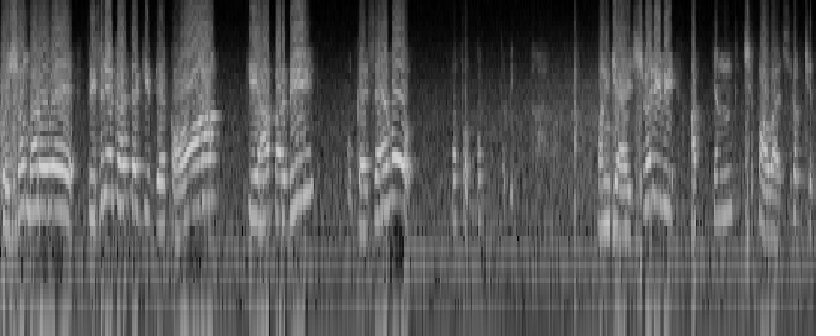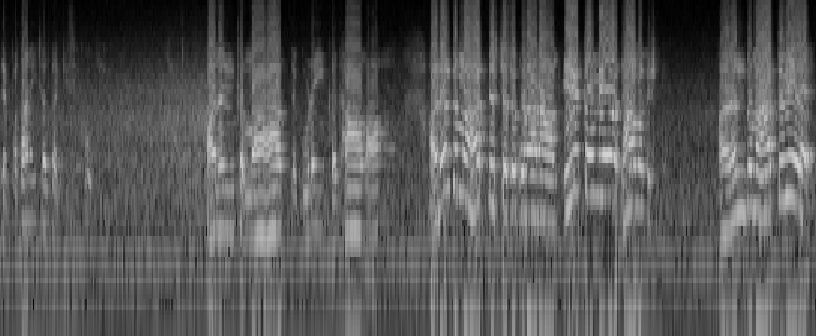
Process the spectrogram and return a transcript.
तो विश्वम्भर हो गए। तो इसलिए कहते कि देखो, कि यहाँ पर भी वो कैसे है वो? उपगुप्त गया ऐश्वर्य भी अत्यंत छिपा हुआ है, सुरक्षित है, पता नहीं चलता किसी को भी। अनंत महात्म गुण धामा अनंत महात्म गुणा नाम एकम धाम विष्णु अनंत महात्म भी है,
